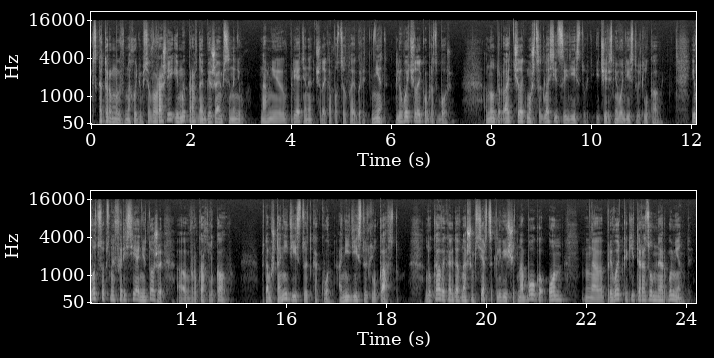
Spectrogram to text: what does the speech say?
с которым мы находимся во вражде, и мы, правда, обижаемся на него. Нам не приятен этот человек. Апостол Павел говорит, нет, любой человек – образ Божий. Но а человек может согласиться и действовать, и через него действует лукавый. И вот, собственно, фарисеи, они тоже а, в руках лукавого, потому что они действуют как он, они действуют лукавством. Лукавый, когда в нашем сердце клевещет на Бога, он а, приводит какие-то разумные аргументы –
